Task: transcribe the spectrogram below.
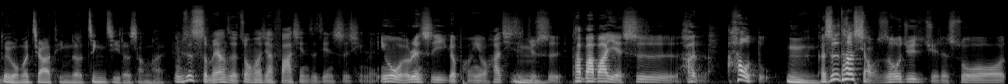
对我们家庭的经济的伤害。你们是什么样子的状况下发现这件事情的？因为我有认识一个朋友，他其实就是、他爸爸也是很好赌，嗯可是他小时候就是觉得说，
